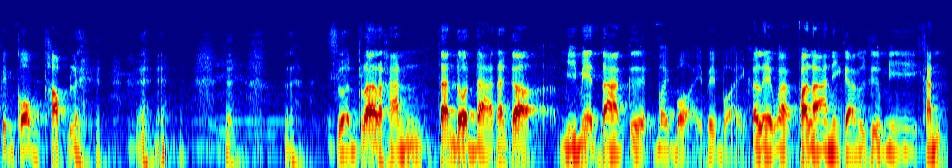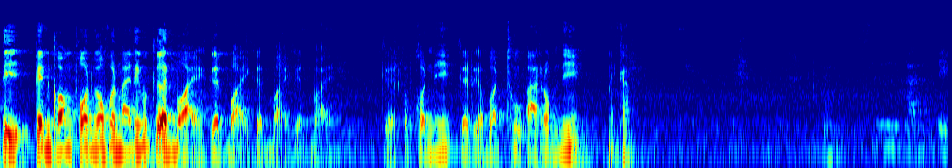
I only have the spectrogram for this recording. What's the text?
เป็นกองทัพเลย ส่วนพระอรหันต์ท่านโดนด่าท่านก็มีเมตตาเกิดบ่อยๆบ่อยๆก็เรียกว่าพระลานิกาก็คือมีขันติเป็นกองพลกองพลหมายถึงว่าเกิดบ่อย เกิดบ่อย เกิดบ่อย เกิดบ่อย เกิดกับคนนี้ เกิดกับวัตถุอารมณ์นี้นะครับ คือขันติ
